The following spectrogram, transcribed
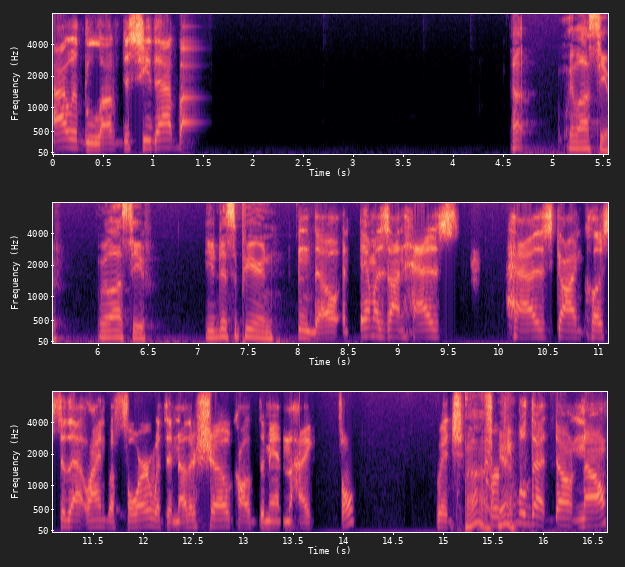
I would love to see that, but Oh, we lost you. We lost you. You're disappearing. though Amazon has has gone close to that line before with another show called The Man in the High Castle, which Ah, for yeah. people that don't know,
